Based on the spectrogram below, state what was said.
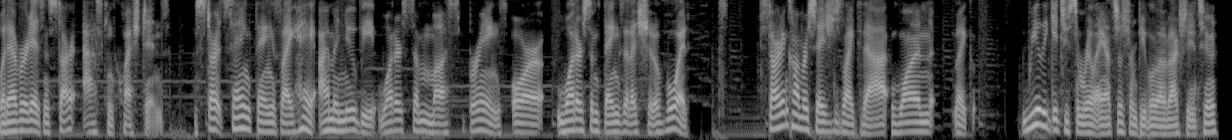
whatever it is, and start asking questions. Start saying things like, hey, I'm a newbie. What are some must brings? Or what are some things that I should avoid? S- starting conversations like that, one, like, really get you some real answers from people that have actually tuned.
